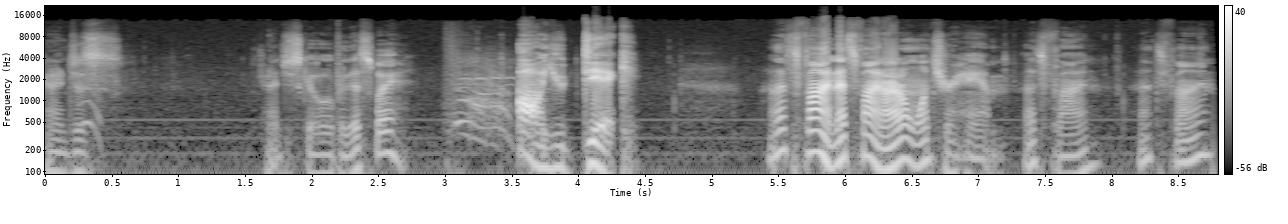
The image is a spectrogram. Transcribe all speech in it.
Can I just... Can I just go over this way? Oh, you dick! That's fine, that's fine. I don't want your ham. That's fine. That's fine.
